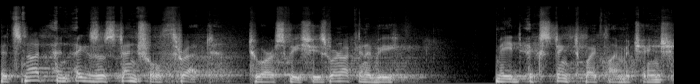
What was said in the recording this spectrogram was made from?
It's not an existential threat to our species. We're not going to be made extinct by climate change.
